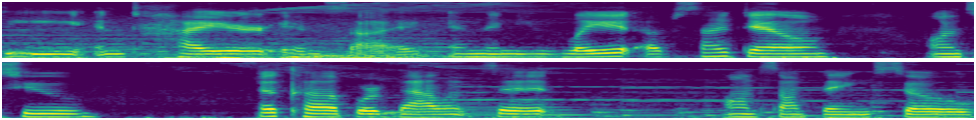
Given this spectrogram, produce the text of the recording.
the entire inside, and then you lay it upside down onto a cup or balance it on something so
